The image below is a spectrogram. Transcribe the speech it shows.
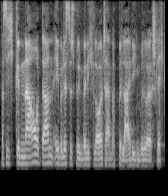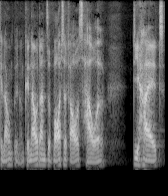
dass ich genau dann ableistisch bin, wenn ich Leute einfach beleidigen will oder schlecht gelaunt bin und genau dann so Worte raushaue, die halt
